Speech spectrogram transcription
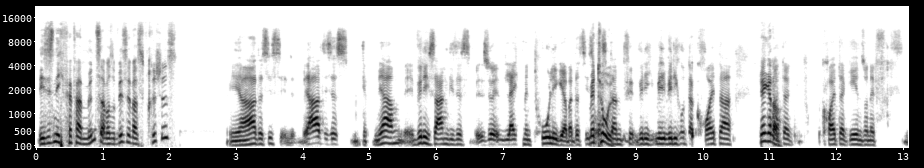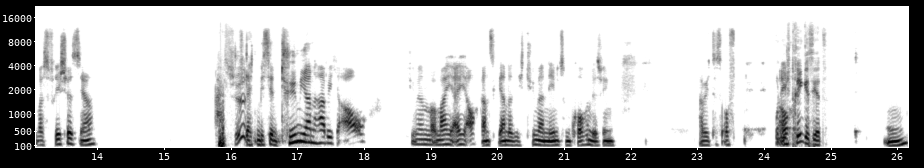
nee, es ist nicht Pfefferminz, aber so ein bisschen was Frisches. Ja, das ist, ja, dieses, ja, würde ich sagen, dieses so leicht mentholige, aber das ist Menthol. dann, würde ich, würde ich unter Kräuter, ja, genau. Kräuter, Kräuter gehen, so eine, was Frisches, ja. Ach, schön. Vielleicht ein bisschen Thymian habe ich auch. Thymian mache ich eigentlich auch ganz gern, dass ich Thymian nehme zum Kochen, deswegen habe ich das oft. Und auch. ich trinke es jetzt. Mhm.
